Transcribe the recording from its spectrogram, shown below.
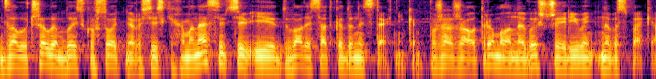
залучили близько сотні російських МНСівців і два десятки одиниць техніки. Пожежа отримала найвищий рівень небезпеки.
